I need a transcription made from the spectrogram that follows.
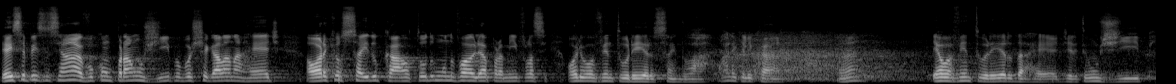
E aí você pensa assim: ah, eu vou comprar um Jeep, eu vou chegar lá na rede, a hora que eu sair do carro, todo mundo vai olhar para mim e falar assim: olha o aventureiro saindo lá, olha aquele cara. É o aventureiro da rede, ele tem um Jeep.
